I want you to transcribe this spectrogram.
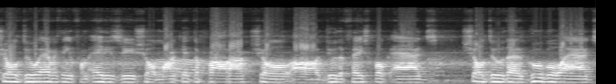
she'll do everything from A to Z. She'll market the product. She'll uh, do the Facebook ads. She'll do the Google ads.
